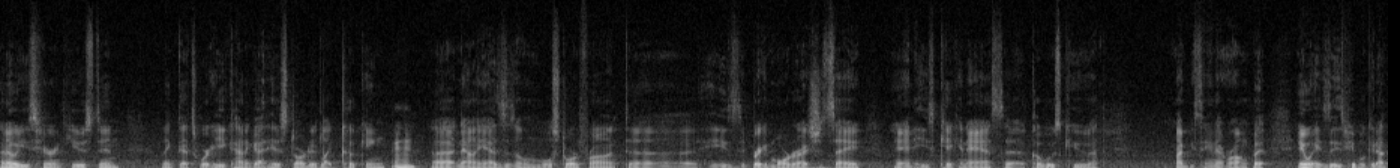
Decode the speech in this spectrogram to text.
I know he's here in Houston. I think that's where he kind of got his started, like cooking. Mhm. Uh, now he has his own little storefront. Uh, he's a brick and mortar, I should say, and he's kicking ass. Uh, Kobo's Q. I th- might be saying that wrong, but anyways, these people get out.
